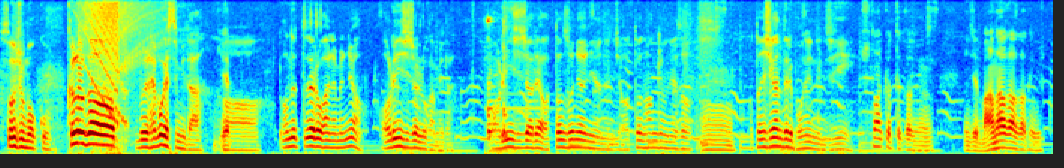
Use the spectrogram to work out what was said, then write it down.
소주 먹고 클로즈업을 해보겠습니다. 예. 어, 어느 때로 가냐면요 어린 시절로 갑니다. 어린 시절에 어떤 소년이었는지 어떤 환경에서 음, 어떤 시간들을 보냈는지 초등학교 때까지는 이제 만화가가 되고 싶었어.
